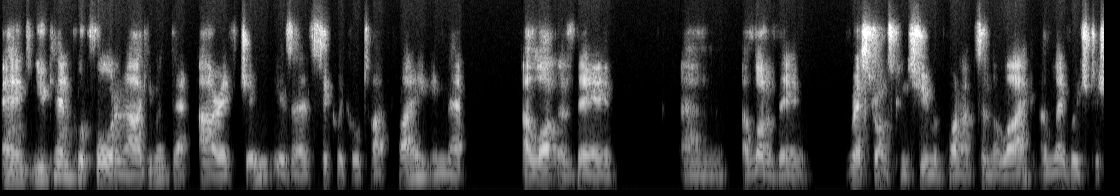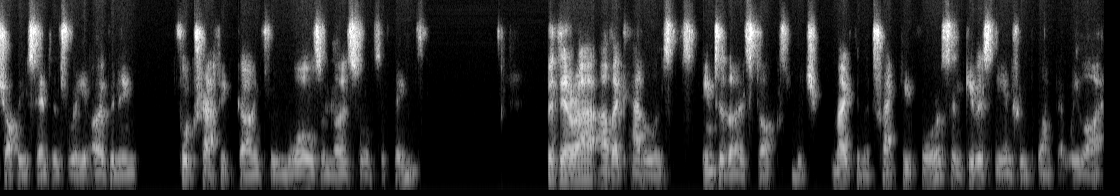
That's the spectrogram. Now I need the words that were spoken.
And you can put forward an argument that RFG is a cyclical type play in that a lot of their um, a lot of their restaurants, consumer products, and the like are leveraged to shopping centres reopening, foot traffic going through malls, and those sorts of things. But there are other catalysts into those stocks which make them attractive for us and give us the entry point that we like.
